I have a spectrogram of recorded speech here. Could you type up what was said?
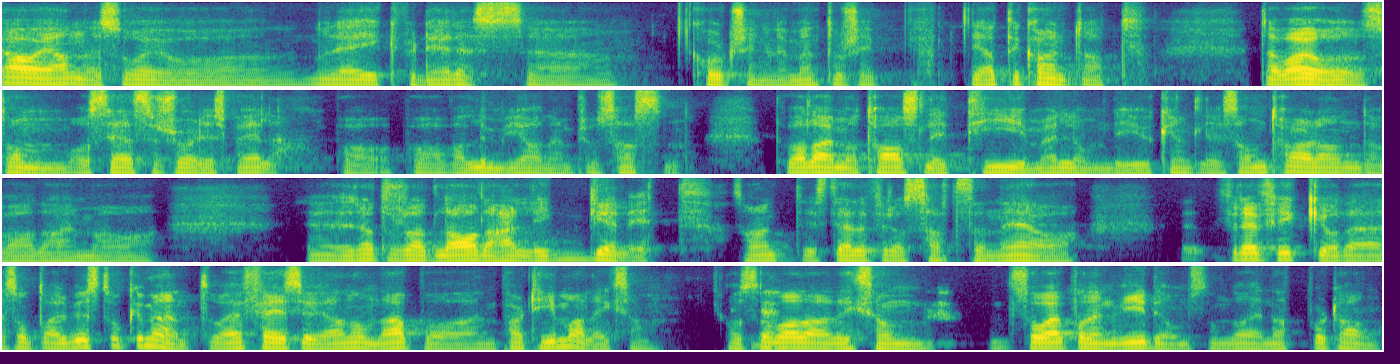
Ja, og Janne så jo, når jeg gikk for deres uh, coaching eller mentorship i etterkant, at det var jo som å se seg sjøl i speilet på, på, veldig mye av den prosessen. Det var det med å ta seg litt tid mellom de ukentlige samtalene. Det var det her med å uh, rett og slett la det her ligge litt. Sant? I stedet for å sette seg ned og for jeg fikk jo det sånt arbeidsdokument, og jeg feis jo gjennom det på en par timer, liksom. Og så var det liksom, så jeg på den videoen som da er nettportalen.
